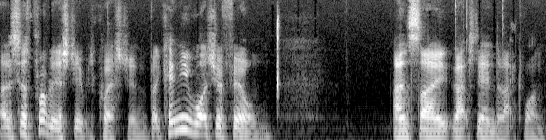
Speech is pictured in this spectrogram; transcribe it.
It's just probably a stupid question, but can you watch a film and say that's the end of Act One?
